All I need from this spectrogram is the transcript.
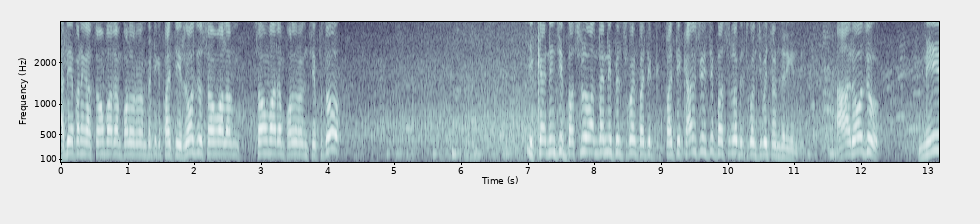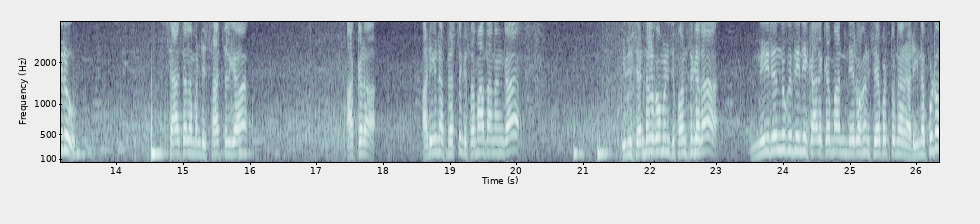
అదే పనిగా సోమవారం పోలవరం పెట్టి ప్రతిరోజు సోమవారం సోమవారం పోలవరం చెప్తూ ఇక్కడి నుంచి బస్సులో అందరినీ పిలుచుకొని ప్రతి ప్రతి కాన్స్టిట్యూన్సీ బస్సులో పిలుచుకొని చూపించడం జరిగింది. ఆ రోజు మీరు శాసన సాక్షులుగా అక్కడ అడిగిన ప్రశ్నకు సమాధానంగా ఇది సెంట్రల్ గవర్నమెంట్ నుంచి ఫండ్స్ కదా మీరెందుకు దీని కార్యక్రమాన్ని నిర్వహణ చేపడుతున్నారని అడిగినప్పుడు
